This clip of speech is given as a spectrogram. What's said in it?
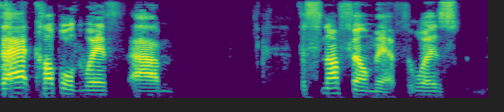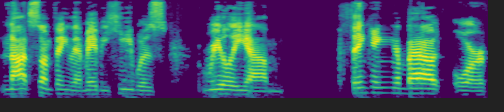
that coupled with um, the snuff film myth was not something that maybe he was really um, thinking about or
